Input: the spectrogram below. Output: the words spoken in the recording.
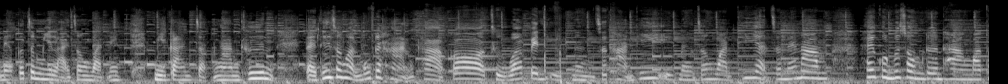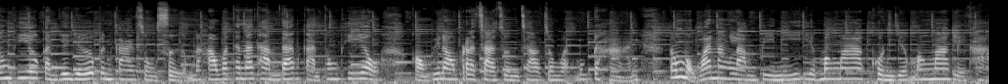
เนี่ยก็จะมีหลายจังหวัดมีการจัดงานขึ้น แต่ที่จังหวัดมุกดาหารค่ะ ก็ถือว่าเป็นอีกหนึ่งสถานที่อีกหนึ่งจังหวัดที่อยากจะแนะนำให้คุณผู้ชมเดินทางมาท่องเที่ยวกันเยอะๆ เป็นการส่งเสริมนะคะ วัฒนธรรมด้านการท่องเที่ยว ของพี่น้องประชาชนชาวจังหวัดมุกดาหาร ต้องบอกว่านางลำปีนี้เยอะมากๆ คนเยอะมากๆเลยค่ะ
